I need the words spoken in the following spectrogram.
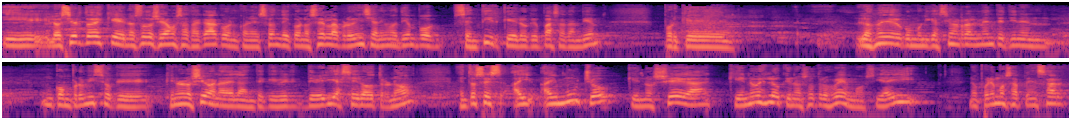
y lo cierto es que nosotros llegamos hasta acá con, con el son de conocer la provincia y al mismo tiempo sentir qué es lo que pasa también, porque los medios de comunicación realmente tienen un compromiso que, no lo llevan adelante, que debería ser otro, ¿no? Entonces hay, hay mucho que nos llega que no es lo que nosotros vemos y ahí nos ponemos a pensar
